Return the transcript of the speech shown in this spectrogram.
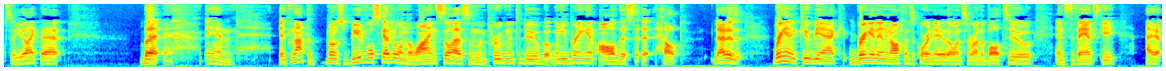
So you like that. But, man, it's not the most beautiful schedule, and the line still has some improvement to do. But when you bring in all of this help, that is bringing in Kubiak, bringing in an offensive coordinator that wants to run the ball too, and Stefanski, I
